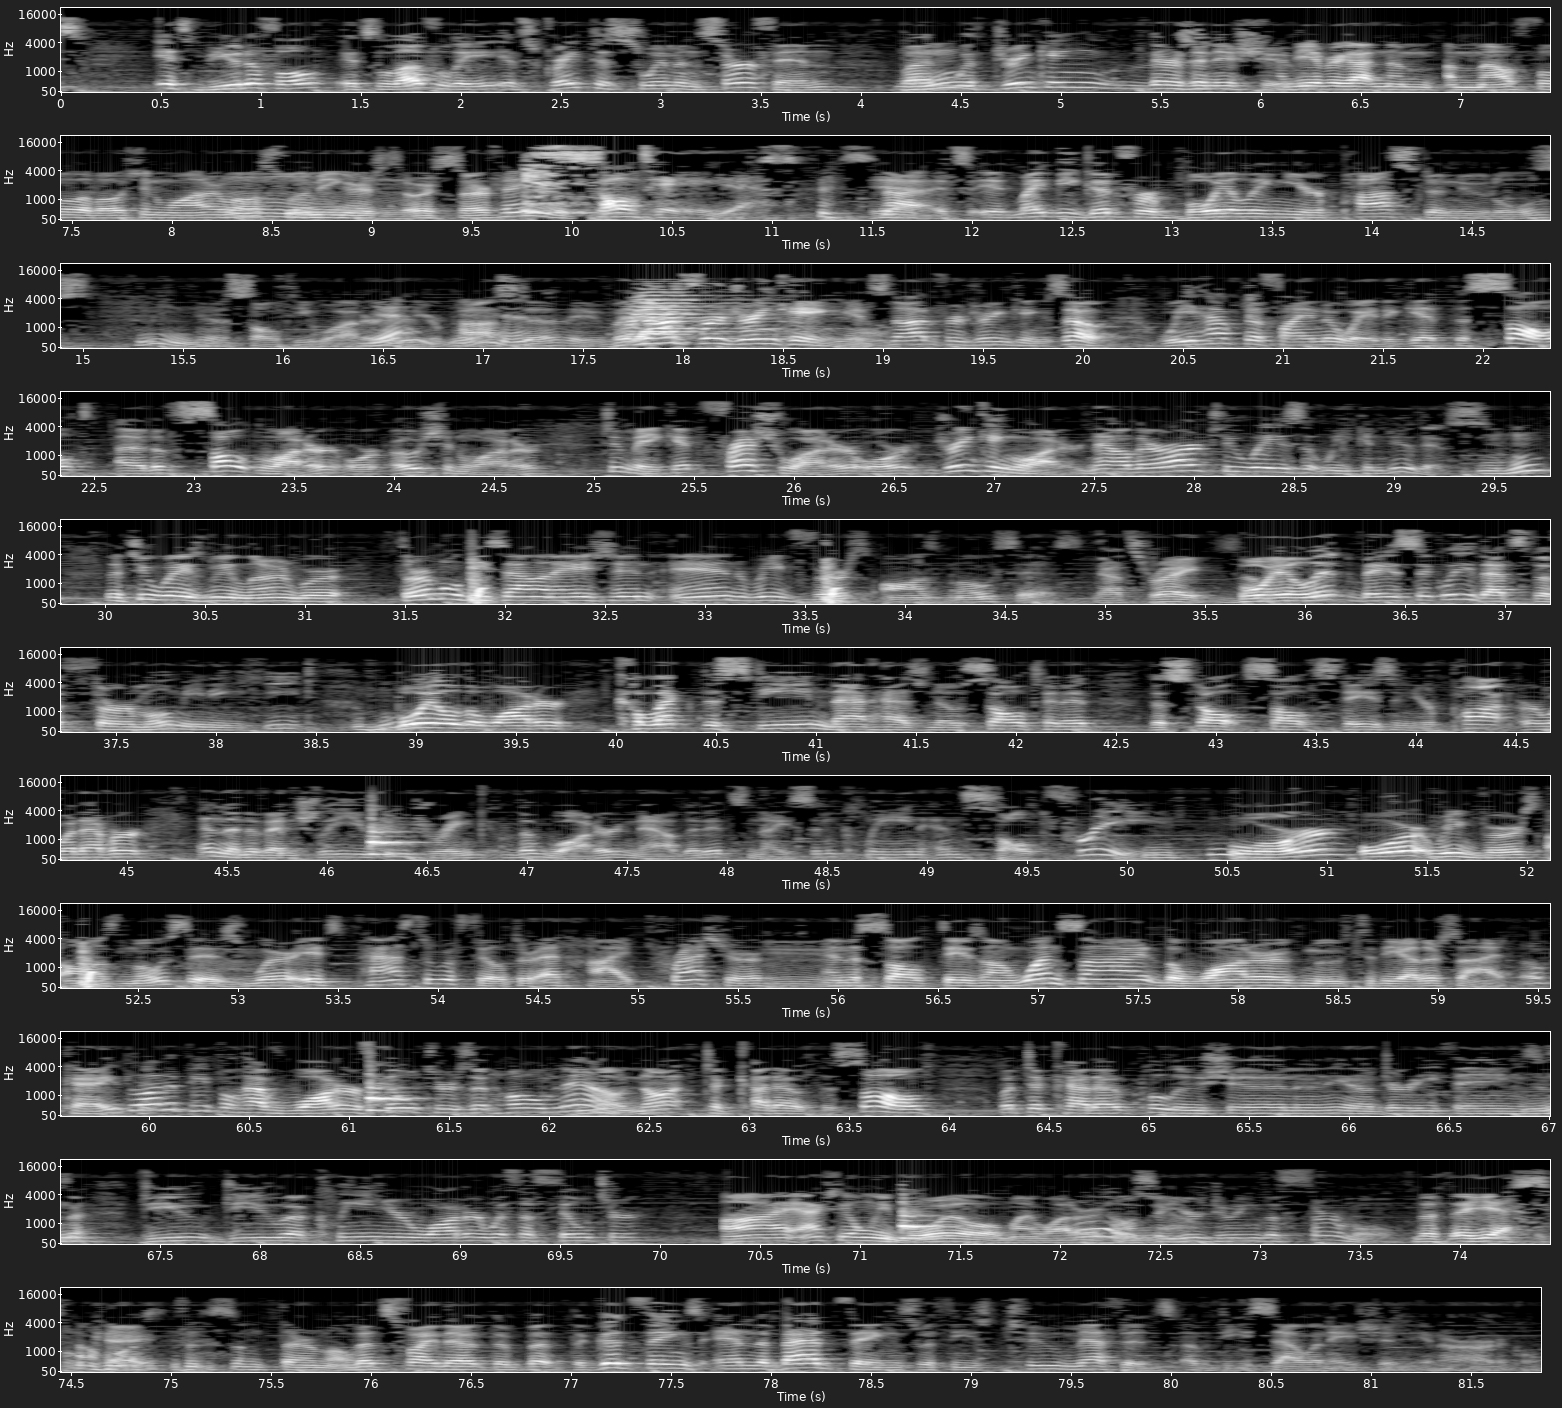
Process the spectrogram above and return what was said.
it's beautiful, it's lovely, it's great to swim and surf in. But mm-hmm. with drinking, there's an issue. Have you ever gotten a, a mouthful of ocean water while mm. swimming or, or surfing? It's salty. yes. It's Yeah, it's, it might be good for boiling your pasta noodles. You know, salty water Hmm. Yeah, in your yeah, pasta, but not for drinking. It's not for drinking. So we have to find a way to get the salt out of salt water or ocean water to make it fresh water or drinking water. Now there are two ways that we can do this. Mhm. The two ways we learned were thermal desalination and reverse osmosis. That's right. Boil it, basically. That's the thermal, meaning heat. Mm-hmm. Boil the water, collect the steam. That has no salt in it. The salt, salt stays in your pot or whatever. And then eventually you can drink the water now that it's nice and clean and salt free. Mm-hmm. Or. Or reverse osmosis, where it's passed through a filter at high pressure, Mm. and the salt stays on one side, the water moves to the other side. Okay, a lot of people have water filters at home now, Mm-hmm. not to cut out the salt, but to cut out pollution and you know dirty things. Mm-hmm. and. Do you do you uh, clean your water with a filter? I actually only boil my water at Oh, home. so now. you're doing the thermal. The th- yes, Okay. some thermal. Let's find out the but the good things and the bad things with these two methods of desalination in our article.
